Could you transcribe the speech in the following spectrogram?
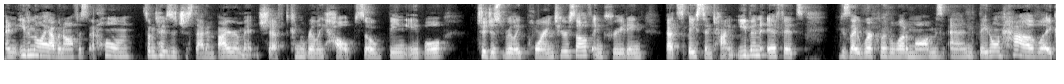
And even though I have an office at home, sometimes it's just that environment shift can really help. So being able to just really pour into yourself and creating that space and time, even if it's because I work with a lot of moms and they don't have like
